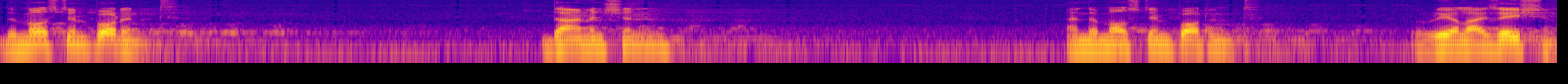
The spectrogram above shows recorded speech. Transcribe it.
the most important dimension and the most important realization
